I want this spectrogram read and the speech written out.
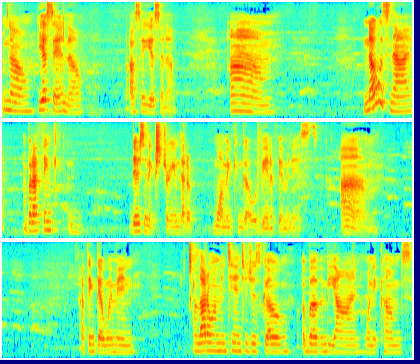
No. Yes and no. I'll say yes and no. Um no it's not, but I think there's an extreme that a woman can go with being a feminist. Um I think that women a lot of women tend to just go above and beyond when it comes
